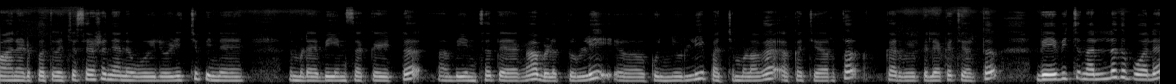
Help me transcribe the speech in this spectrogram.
പാനടുപ്പത്ത് വെച്ച ശേഷം ഞാൻ ഓയിലൊഴിച്ച് പിന്നെ നമ്മുടെ ബീൻസൊക്കെ ഇട്ട് ബീൻസ് തേങ്ങ വെളുത്തുള്ളി കുഞ്ഞുള്ളി പച്ചമുളക് ഒക്കെ ചേർത്ത് കറിവേപ്പിലയൊക്കെ ചേർത്ത് വേവിച്ച് നല്ലതുപോലെ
